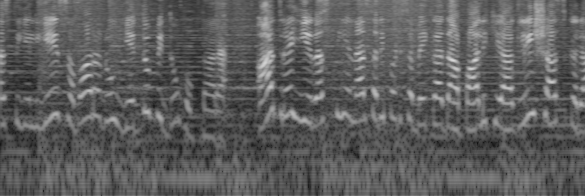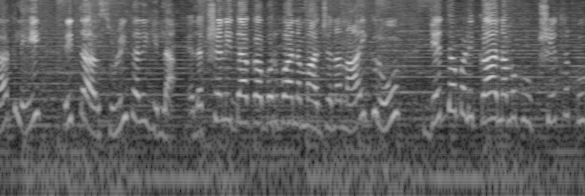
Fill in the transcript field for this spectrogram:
ರಸ್ತೆಯಲ್ಲಿಯೇ ಸವಾರರು ಎದ್ದು ಬಿದ್ದು ಹೋಗ್ತಾರೆ. ಆದ್ರೆ ಈ ರಸ್ತೆಯನ್ನ ಸರಿಪಡಿಸಬೇಕಾದ ಪಾಲಿಕೆ ಆಗ್ಲಿ, ಶಾಸಕರಾಗ್ಲಿ, ಇತ್ತ ಸುಳಿತಲೇ ಇಲ್ಲ. ಎಲೆಕ್ಷನ್ ಇದ್ದಾಗ ಬರುವ ನಮ್ಮ ಜನನಾಯಕರು ಗೆದ್ದ ಬಳಿಕ ನಮಗೂ ಕ್ಷೇತ್ರಕ್ಕೂ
